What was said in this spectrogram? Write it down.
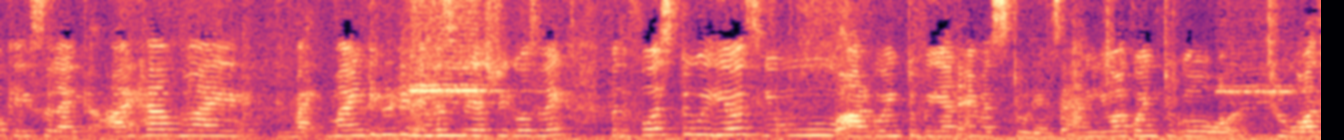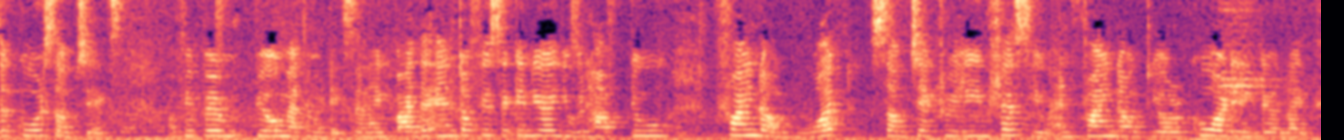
okay, so like I have my, my my integrated MS PhD goes like for the first two years you are going to be an MS student and you are going to go through all the core subjects of your pure, mathematics. And like by the end of your second year you will have to find out what subject really interests you and find out your coordinator like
